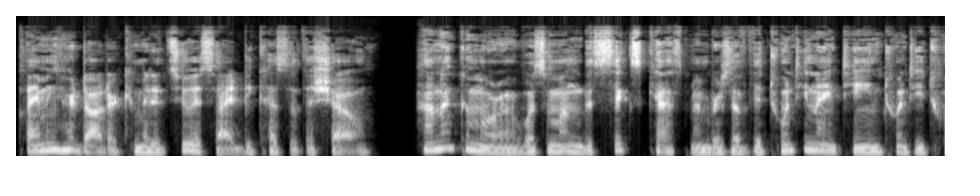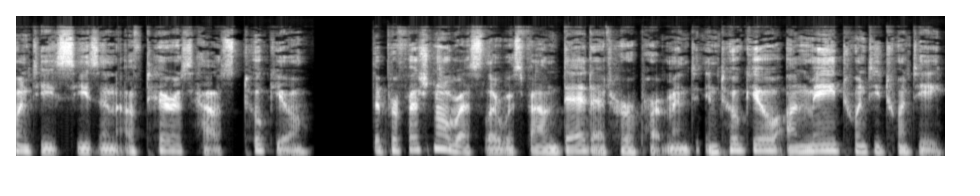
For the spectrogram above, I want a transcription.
claiming her daughter committed suicide because of the show. Hana Kimura was among the six cast members of the 2019-2020 season of Terrace House Tokyo. The professional wrestler was found dead at her apartment in Tokyo on May 2020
